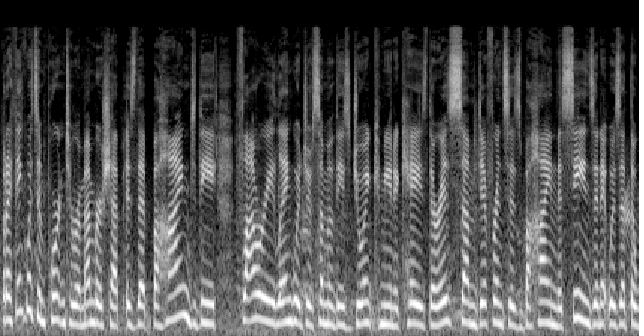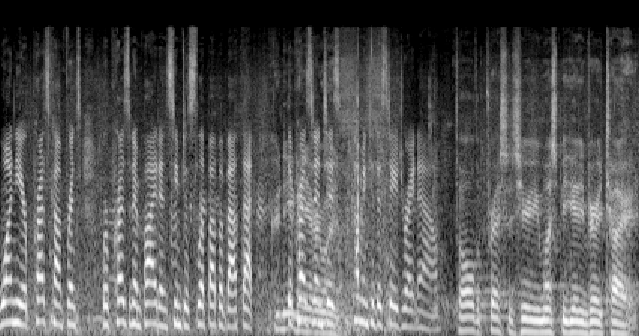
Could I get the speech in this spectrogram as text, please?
But I think what's important to remember, Shep, is that behind the flowery language of some of these joint communiques, there is some differences behind the scenes. And it was at the one year press conference where President Biden seemed to slip up about that. Good the evening, president everyone. is coming to the stage right now. To all the presses here, you must be getting very tired.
